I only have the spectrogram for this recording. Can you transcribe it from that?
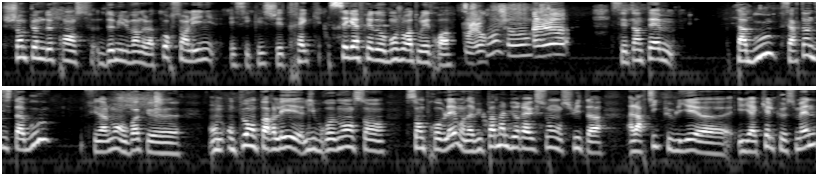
championne de France 2020 de la course en ligne et cycliste chez Trek Segafredo. Bonjour à tous les trois. Bonjour. Bonjour. Bonjour. C'est un thème tabou. Certains disent tabou. Finalement, on voit que on, peut en parler librement sans, sans problème. On a vu pas mal de réactions suite à, à l'article publié euh, il y a quelques semaines.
